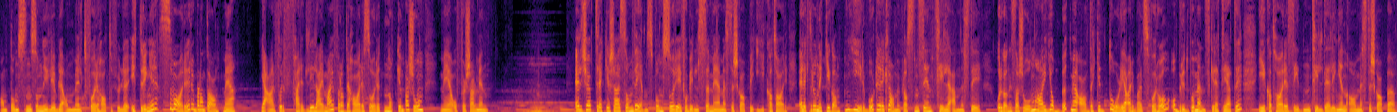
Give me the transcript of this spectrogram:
Antonsen, som nylig ble anmeldt for hatefulle ytringer, svarer bl.a. med Jeg er forferdelig lei meg for at jeg har såret nok en person med oppførselen min. Elkjøp trekker seg som VM-sponsor i forbindelse med mesterskapet i Qatar. Elektronikkgiganten gir bort reklameplassen sin til Amnesty. Organisasjonen har jobbet med å avdekke dårlige arbeidsforhold og brudd på menneskerettigheter i Qatar siden tildelingen av mesterskapet.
